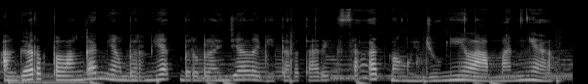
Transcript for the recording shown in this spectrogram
agar pelanggan yang berniat berbelanja lebih tertarik saat mengunjungi lamannya.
